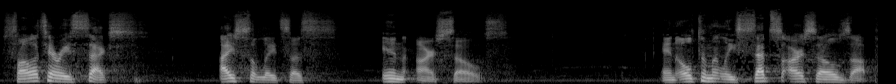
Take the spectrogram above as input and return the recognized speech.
Solitary sex isolates us in ourselves and ultimately sets ourselves up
